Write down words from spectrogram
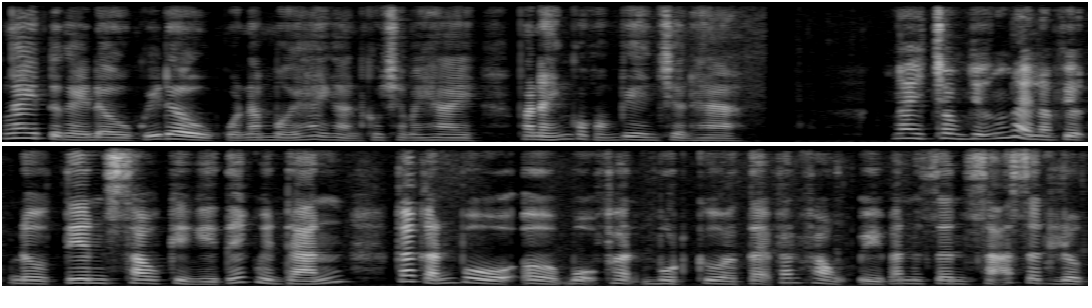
ngay từ ngày đầu quý đầu của năm mới 2022. Phản ánh của phóng viên Trần Hà. Ngay trong những ngày làm việc đầu tiên sau kỳ nghỉ Tết Nguyên đán, các cán bộ ở bộ phận một cửa tại văn phòng Ủy ban nhân dân xã Dân Lực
